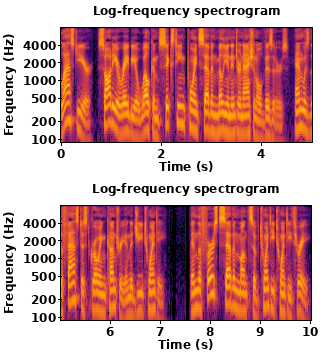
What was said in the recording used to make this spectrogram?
Last year, Saudi Arabia welcomed 16.7 million international visitors and was the fastest growing country in the G20. In the first seven months of 2023,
